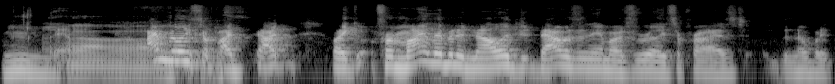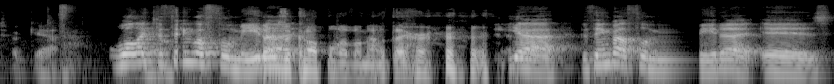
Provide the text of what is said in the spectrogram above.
Hmm. Damn. I'm really surprised. I, like, for my limited knowledge, that was the name I was really surprised that nobody took yet. Well, like the thing with Flamita, There's a couple of them out there. Yeah, the thing about Flamita is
